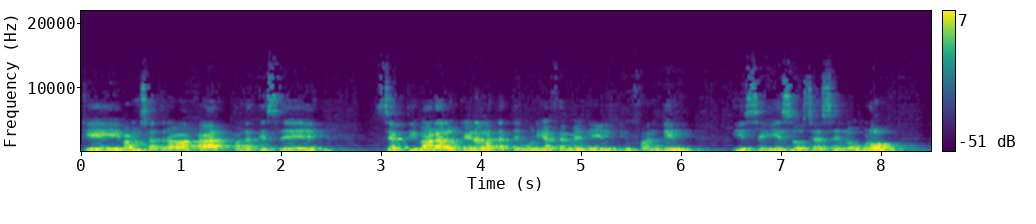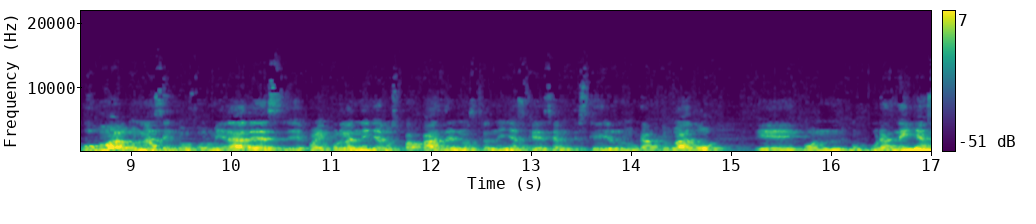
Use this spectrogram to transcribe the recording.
que íbamos a trabajar para que se se activara lo que era la categoría femenil infantil y se hizo, o sea, se logró. Hubo algunas inconformidades eh, por ahí por las niñas, los papás de nuestras niñas que decían, es que ellos nunca han jugado eh, con, con, puras niñas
